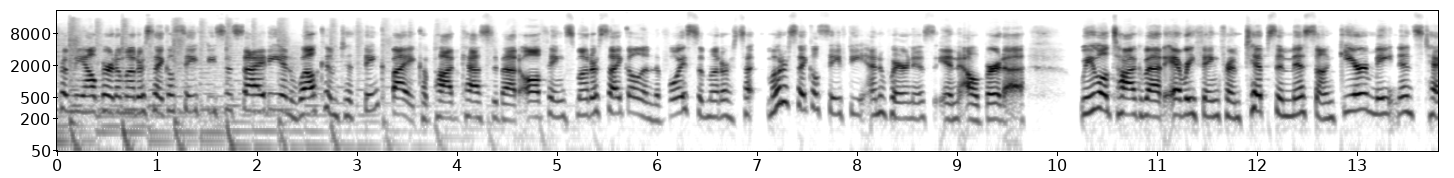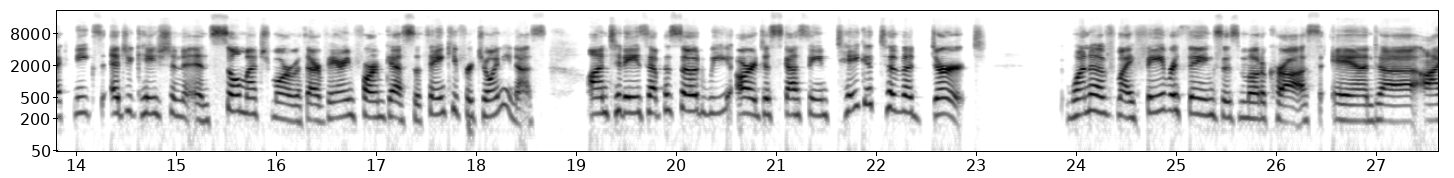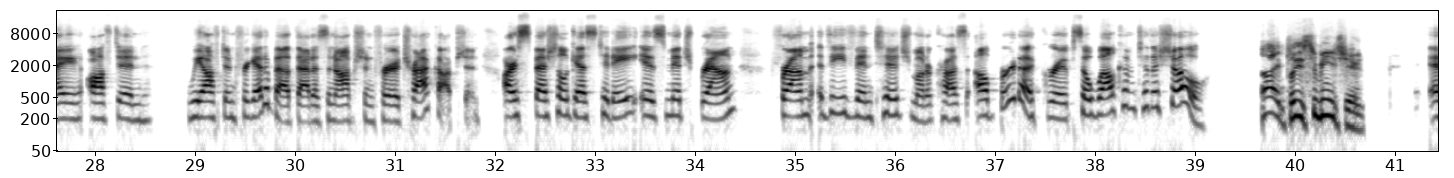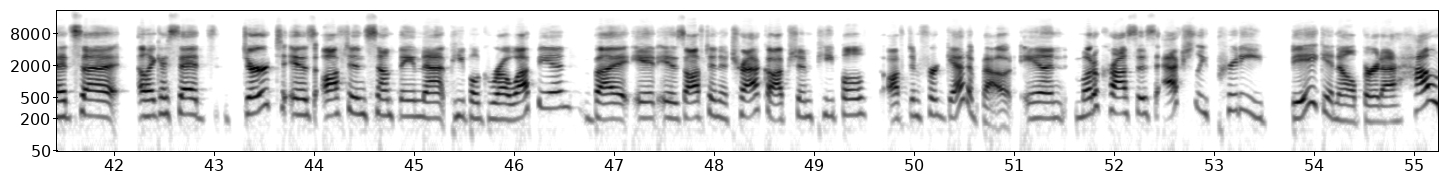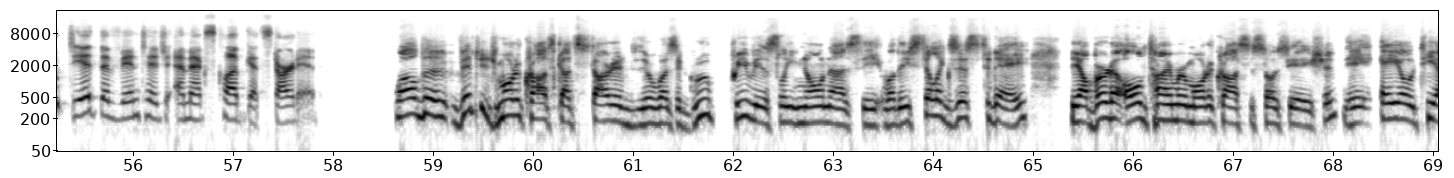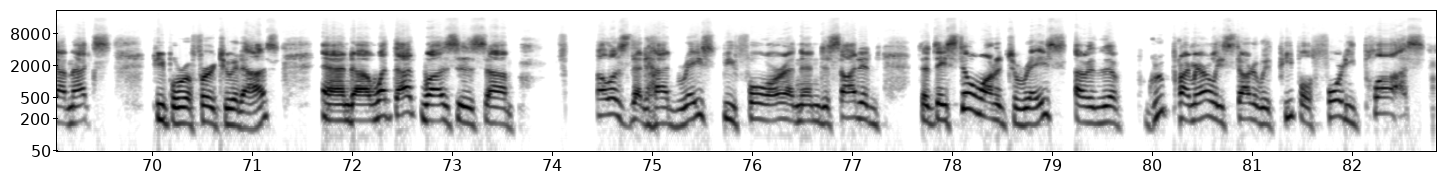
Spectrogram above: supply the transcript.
From the Alberta Motorcycle Safety Society, and welcome to Think Bike, a podcast about all things motorcycle and the voice of motorci- motorcycle safety and awareness in Alberta. We will talk about everything from tips and myths on gear, maintenance, techniques, education, and so much more with our very informed guests. So, thank you for joining us. On today's episode, we are discussing Take It to the Dirt one of my favorite things is motocross, and uh, I often we often forget about that as an option for a track option. Our special guest today is Mitch Brown from the Vintage Motocross Alberta group. So, welcome to the show. Hi, pleased to meet you. It's uh, like I said, dirt is often something that people grow up in, but it is often a track option people often forget about. And motocross is actually pretty big in Alberta. How did the Vintage MX Club get started? Well, the vintage motocross got started. There was a group previously known as the, well, they still exist today, the Alberta Old Timer Motocross Association, the AOTMX, people refer to it as. And uh, what that was is um, fellas that had raced before and then decided that they still wanted to race. Uh, the group primarily started with people 40 plus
